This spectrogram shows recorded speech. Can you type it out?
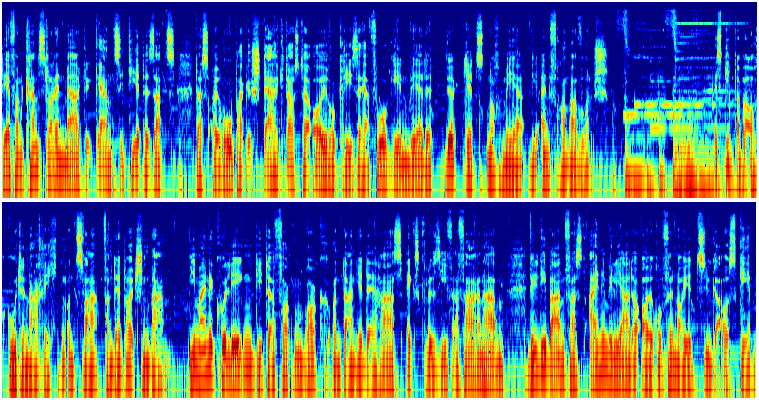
Der von Kanzlerin Merkel gern zitierte Satz, dass Europa gestärkt aus der Euro-Krise hervorgehen werde, wirkt jetzt noch mehr wie ein frommer Wunsch. Es gibt aber auch gute Nachrichten, und zwar von der Deutschen Bahn. Wie meine Kollegen Dieter Fockenbrock und Daniel Del Haas exklusiv erfahren haben, will die Bahn fast eine Milliarde Euro für neue Züge ausgeben.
